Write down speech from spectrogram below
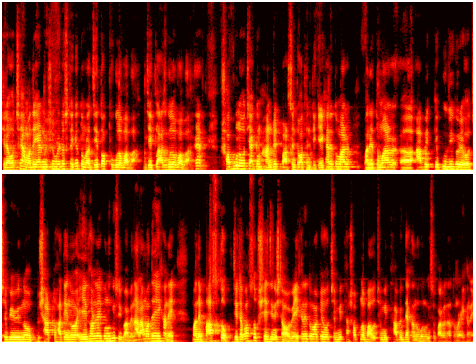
সেটা হচ্ছে আমাদের অ্যাডমিশন মেটার্স থেকে তোমরা যে তথ্যগুলো পাবা, যে ক্লাসগুলো পাবা হ্যাঁ? সবগুলো হচ্ছে একদম হান্ড্রেড পার্সেন্ট অথেন্টিক এখানে তোমার মানে তোমার আবেগকে পুঁজি করে হচ্ছে বিভিন্ন স্বার্থ হাতে নেওয়া, এই ধরনের কোনো কিছুই পাবে না। আর আমাদের এখানে মানে বাস্তব, যেটা বাস্তব সেই জিনিসটা পাবে। এখানে তোমাকে হচ্ছে মিথ্যা স্বপ্ন বা হচ্ছে মিথ্যা আবেগ দেখানো কোনো কিছু পাবে না তোমরা এখানে।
